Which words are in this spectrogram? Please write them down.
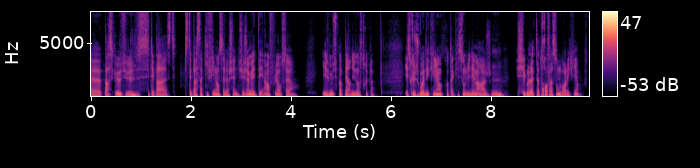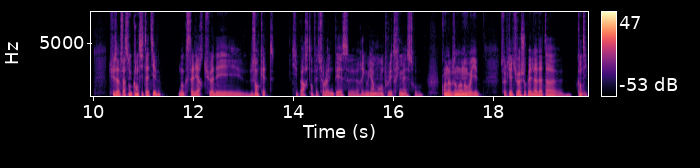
euh, parce que tu- c'était pas c'était- pas ça qui finançait la chaîne. J'ai jamais été influenceur et je me suis pas perdu dans ce truc là est-ce que je vois des clients pour ta question du démarrage? Hmm. chez Kodak, tu as trois façons de voir les clients. Tu les as de façon quantitative, donc c'est-à-dire tu as des enquêtes qui partent en fait sur le NPS euh, régulièrement, tous les trimestres, qu'on a besoin d'en envoyer, sur lesquels tu vas choper de la data euh, quanti.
